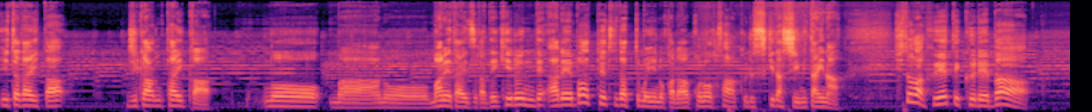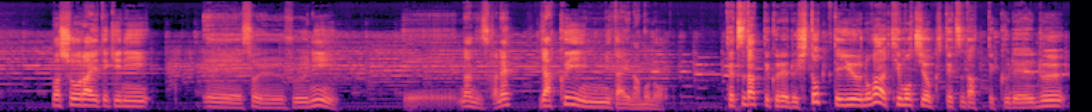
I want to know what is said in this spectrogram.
いただいた時間対価のまああのマネタイズができるんであれば手伝ってもいいのかなこのサークル好きだしみたいな人が増えてくれば、まあ、将来的に、えー、そういうふうに、えー、何ですかね役員みたいなもの手伝ってくれる人っていうのが気持ちよく手伝ってくれる。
